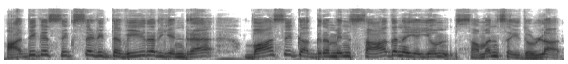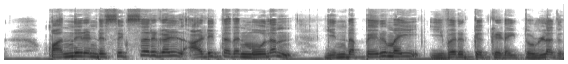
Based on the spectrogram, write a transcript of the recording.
அதிக சிக்ஸ் அடித்த வீரர் என்ற வாசிக் அக்ரமின் சாதனையையும் சமன் செய்துள்ளார். பன்னிரண்டு சிக்ஸர்கள் அடித்ததன் மூலம் இந்த பெருமை இவருக்கு கிடைத்துள்ளது.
